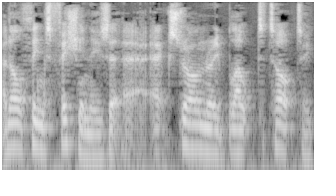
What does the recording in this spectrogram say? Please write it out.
and all things fishing. He's an extraordinary bloke to talk to.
